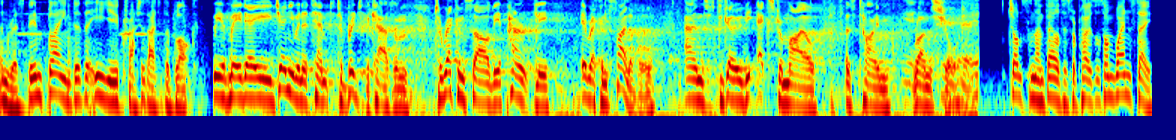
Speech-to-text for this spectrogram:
and risk being blamed if the EU crashes out of the bloc. We have made a genuine attempt to bridge the chasm, to reconcile the apparently irreconcilable, and to go the extra mile as time runs short. Johnson unveiled his proposals on Wednesday,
